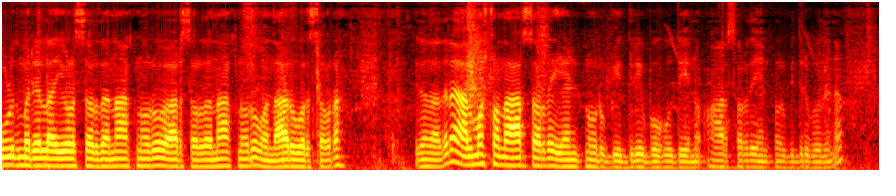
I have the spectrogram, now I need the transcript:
ಉಳಿದ ಮರಿ ಎಲ್ಲ ಏಳು ಸಾವಿರದ ನಾಲ್ಕುನೂರು ಆರು ಸಾವಿರದ ನಾಲ್ಕುನೂರು ಒಂದು ಆರೂವರೆ ಸಾವಿರ. ಇದೊಂದಾದರೆ ಆಲ್ಮೋಸ್ಟ್ ಒಂದು ಆರು ಸಾವಿರದ ಎಂಟುನೂರು ಬಿದ್ದಿರಬಹುದೇನೋ ಆರು ಸಾವಿರದ ಎಂಟುನೂರು ಬಿದ್ದಿರ್ಬೋದೇನೋ ಆ,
